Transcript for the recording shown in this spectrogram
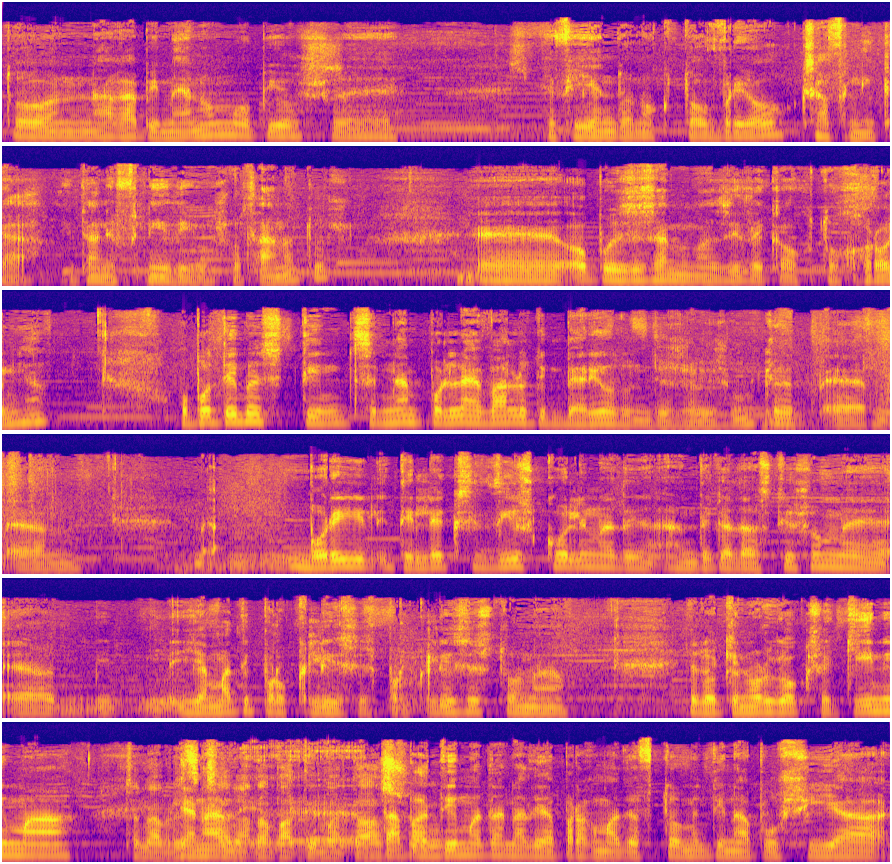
τον αγαπημένο μου ο οποίος ε, έφυγε τον Οκτώβριο ξαφνικά, ήταν ευνίδιος ο θάνατος. Ε, όπου ζήσαμε μαζί 18 χρόνια. Οπότε είμαι στην, σε μια πολλά ευάλωτη περίοδο της ζωής μου και ε, ε, μπορεί τη λέξη δύσκολη να την αντικαταστήσω με ε, γεμάτη προκλήσεις. Προκλήσεις στο να, για το καινούργιο ξεκίνημα. Το να βρεις ξανά τα πατήματά τα σου. πατήματα να διαπραγματευτώ με την απουσία,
